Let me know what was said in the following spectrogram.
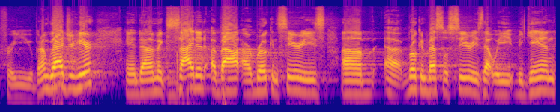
for you. But I'm glad you're here, and I'm excited about our Broken series, um, uh, Broken Vessel series that we began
